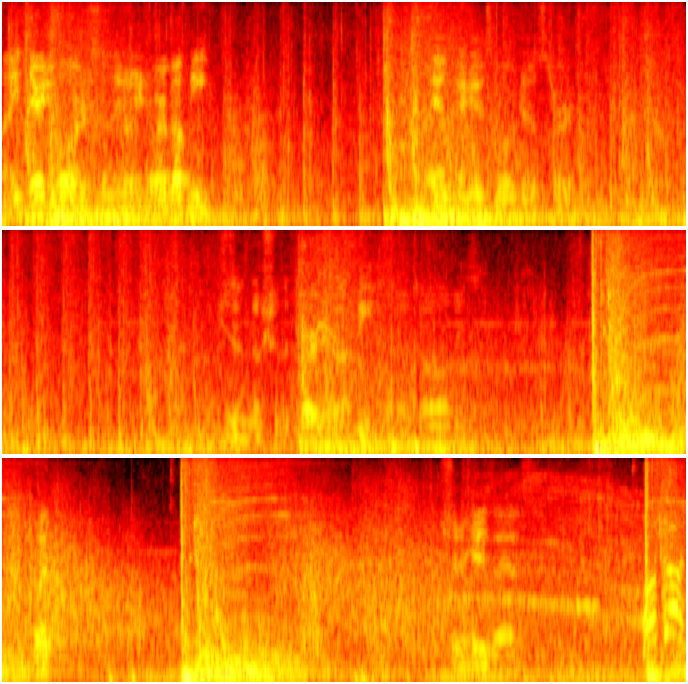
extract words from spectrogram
I ain't there anymore, so they don't need to worry about me. I am gonna do is go to this turret. She doesn't know shit the is not me, so it's all me. What? Should have hit his ass. Well done.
